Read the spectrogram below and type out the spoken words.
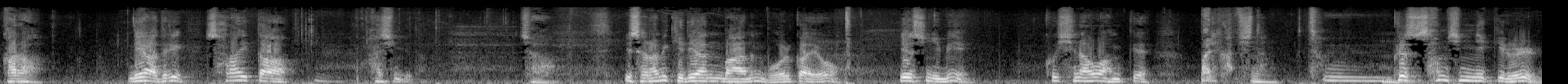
가라. 내 아들이 살아있다 하십니다. 자, 이 사람이 기대한 바는 뭘까요? 예수님이 그 신하와 함께 빨리 갑시다. 그래서 30리길을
